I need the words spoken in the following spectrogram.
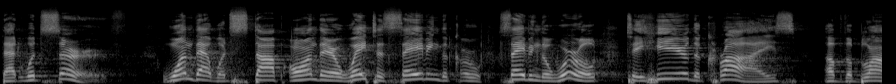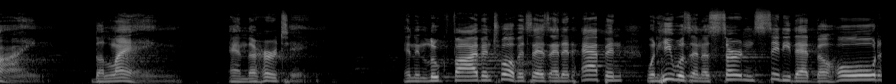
that would serve, one that would stop on their way to saving the, saving the world to hear the cries of the blind, the lame, and the hurting. And in Luke 5 and 12, it says, And it happened when he was in a certain city that, behold,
